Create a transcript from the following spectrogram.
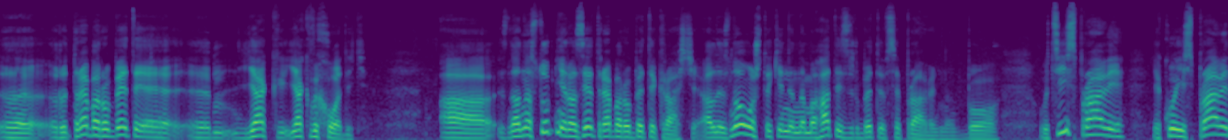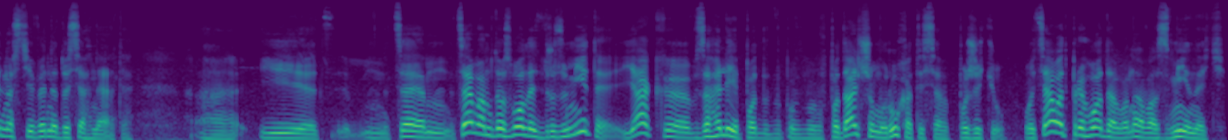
Е, Треба робити, е, як, як виходить. А на наступні рази треба робити краще. Але знову ж таки не намагатись зробити все правильно, бо у цій справі якоїсь правильності ви не досягнете. Е, І це, це вам дозволить зрозуміти, як е, взагалі в подальшому рухатися по життю. Оця от пригода вона вас змінить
